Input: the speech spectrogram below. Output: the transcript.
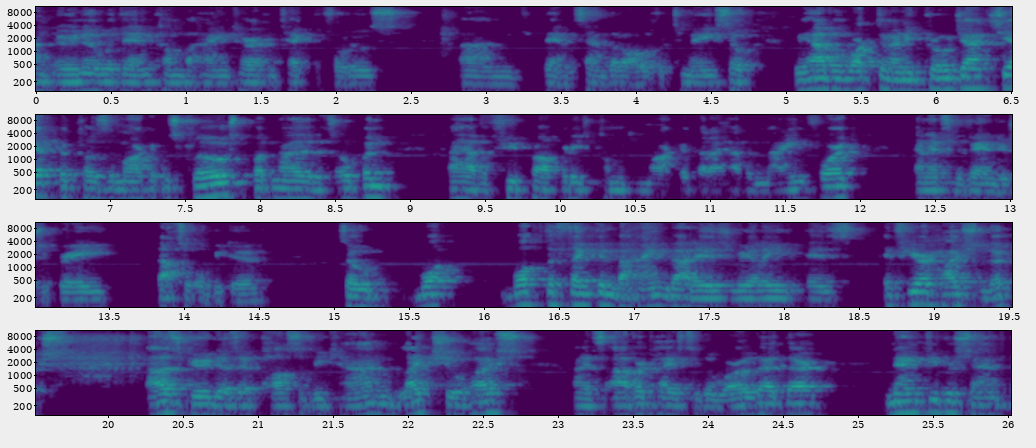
and Una would then come behind her and take the photos and then send it all over to me. So we haven't worked on any projects yet because the market was closed, but now that it's open, I have a few properties coming to market that I have in mind for it. And if the vendors agree, that's what we'll be doing. So what what the thinking behind that is really is if your house looks as good as it possibly can, like Show House, and it's advertised to the world out there, 90%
